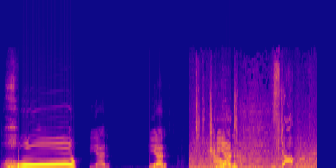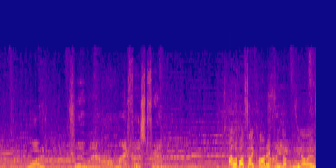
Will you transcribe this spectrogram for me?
Whoo! Hien? Hien? Hien? Stop! What? Farewell, my first friend. I love how psychotic Zeno, Zeno is.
